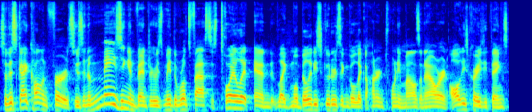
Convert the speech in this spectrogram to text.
So this guy Colin Furze, who's an amazing inventor, who's made the world's fastest toilet and like mobility scooters that can go like 120 miles an hour and all these crazy things,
